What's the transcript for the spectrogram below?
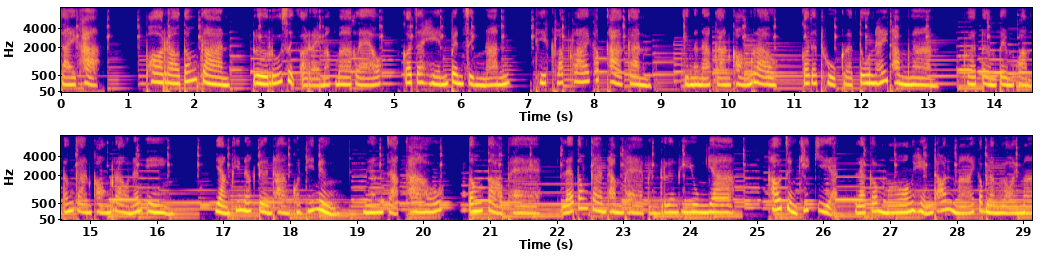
ใจค่ะ พอเราต้องการ หรือรู้สึกอะไรมากๆแล้ว ก็จะเห็นเป็นสิ่งนั้น ที่คลับคล้ายคับคากัน จินตนาการของเราก็จะถูกกระตุ้นให้ทำงาน เพื่อเติมเต็มความต้องการของเรานั่นเอง อย่างที่นักเดินทางคนที่หนึ่งเนื่องจากเขาต้องต่อแพรและต้องการทำแพรเป็นเรื่องที่ยุ่งยาก เขาจึงขี้เกียจ และก็มองเห็นท่อนไม้กำลังลอยมา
